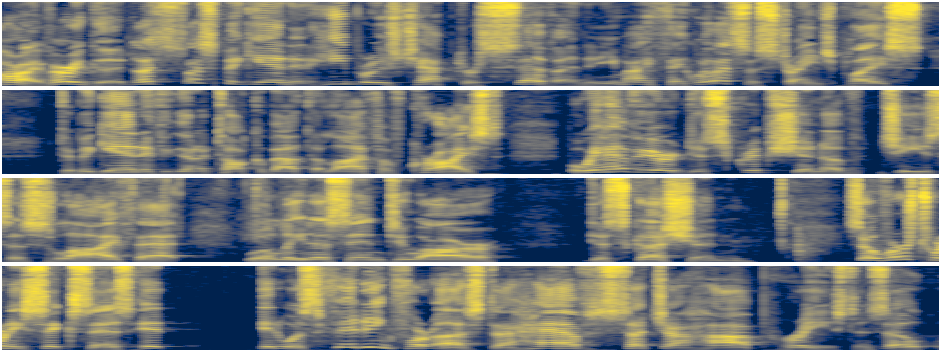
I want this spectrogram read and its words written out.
All right, very good. Let's let's begin in Hebrews chapter seven, and you might think, well, that's a strange place to begin if you're going to talk about the life of Christ. But we have here a description of Jesus' life that will lead us into our discussion. So, verse 26 says, "It it was fitting for us to have such a high priest," and so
